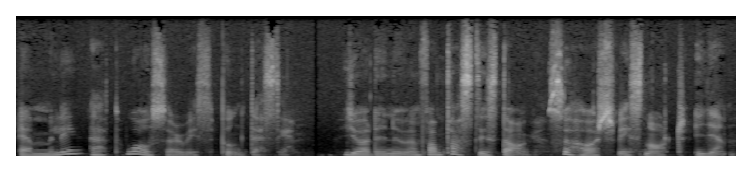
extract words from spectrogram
emily@wowservice.se. Gör dig nu en fantastisk dag så hörs vi snart igen.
